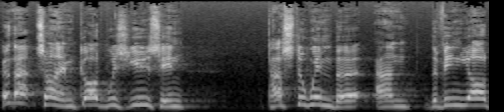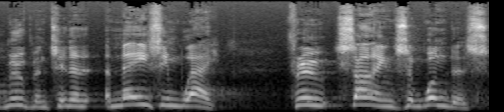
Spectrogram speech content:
At that time, God was using Pastor Wimber and the Vineyard movement in an amazing way through signs and wonders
